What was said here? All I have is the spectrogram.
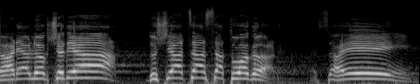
गाड्या लक्ष द्या. दुसऱ्याचा सातवा गड. असं आहे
